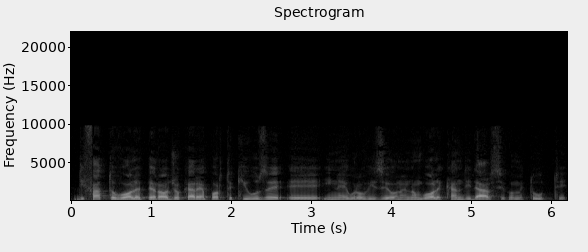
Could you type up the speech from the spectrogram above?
Di fatto vuole però giocare a porte chiuse e in Eurovisione, non vuole candidarsi come tutti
